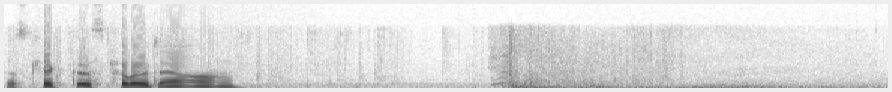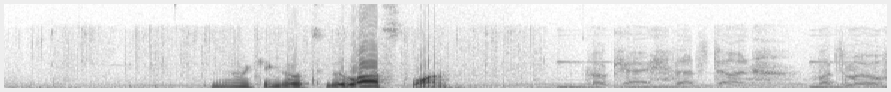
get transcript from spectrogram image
Just kick this pillar down. And we can go to the last one. Okay, that's done. Let's move.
